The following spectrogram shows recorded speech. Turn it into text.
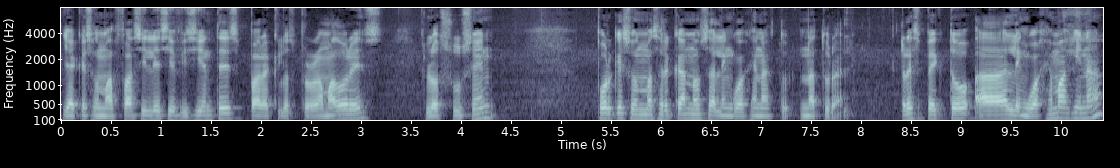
ya que son más fáciles y eficientes para que los programadores los usen porque son más cercanos al lenguaje natural. Respecto al lenguaje máquina,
